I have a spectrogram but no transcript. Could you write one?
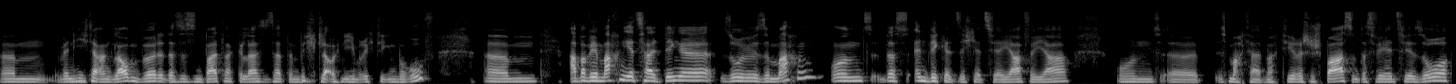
Ähm, wenn ich nicht daran glauben würde, dass es einen Beitrag geleistet hat, dann bin ich, glaube ich, nicht im richtigen Beruf. Ähm, aber wir machen jetzt halt Dinge so, wie wir sie machen und das entwickelt sich jetzt hier Jahr für Jahr und äh, es macht halt macht tierischen Spaß und dass wir jetzt hier so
